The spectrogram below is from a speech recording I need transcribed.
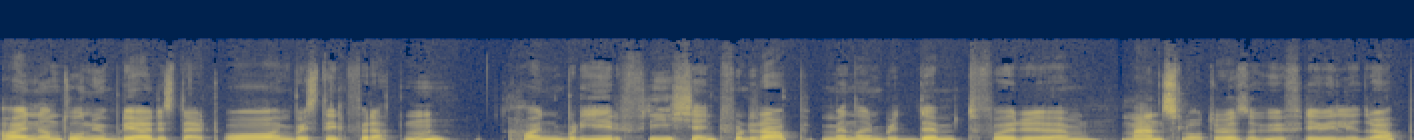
han Antonio blir arrestert, og han blir stilt for retten. Han blir frikjent for drap, men han blir dømt for uh, manslaughter, altså ufrivillig drap,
